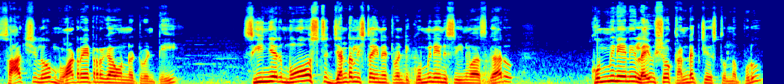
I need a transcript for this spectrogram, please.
సాక్షిలో మోడరేటర్గా ఉన్నటువంటి సీనియర్ మోస్ట్ జర్నలిస్ట్ అయినటువంటి కొమ్మినేని శ్రీనివాస్ గారు కొమ్మినేని లైవ్ షో కండక్ట్ చేస్తున్నప్పుడు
